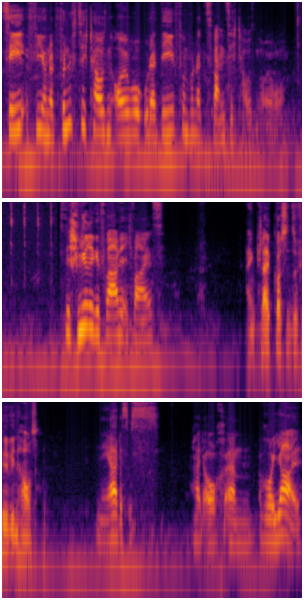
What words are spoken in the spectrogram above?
C, 450.000 Euro oder D, 520.000 Euro? Das ist eine schwierige Frage, ich weiß. Ein Kleid kostet so viel wie ein Haus. Naja, das ist halt auch ähm, royal.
